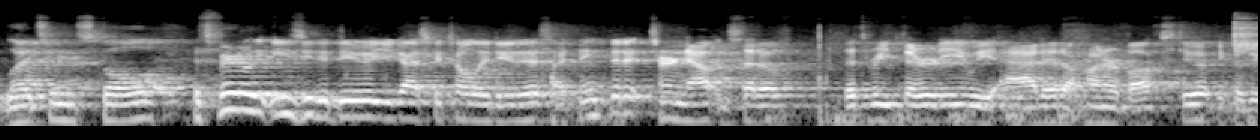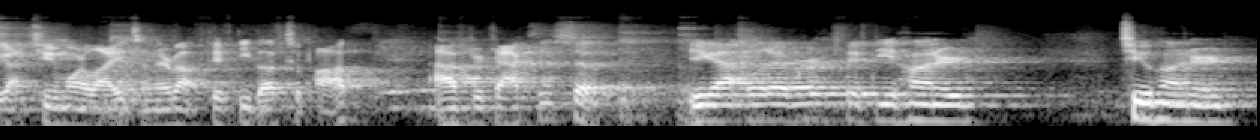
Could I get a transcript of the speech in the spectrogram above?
Lights are installed. It's fairly easy to do. You guys could totally do this. I think that it turned out instead of the 330, we added 100 bucks to it because we got two more lights and they're about 50 bucks a pop after taxes. So you got whatever, 50, 100, 200,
